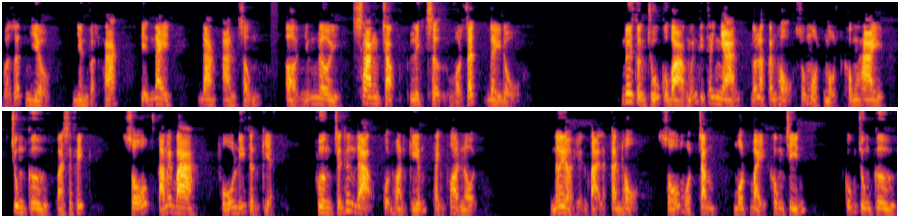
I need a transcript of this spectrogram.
và rất nhiều nhân vật khác hiện nay đang an sống ở những nơi sang trọng, lịch sự và rất đầy đủ. Nơi thường trú của bà Nguyễn Thị Thanh Nhàn đó là căn hộ số 1102 trung cư Pacific, số 83 phố Lý Thường Kiệt, phường Trần Hưng Đạo, quận Hoàn Kiếm, thành phố Hà Nội. Nơi ở hiện tại là căn hộ số 100 1709 cũng trung cư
